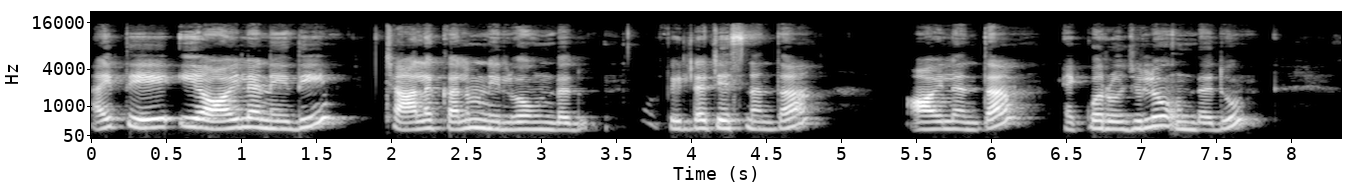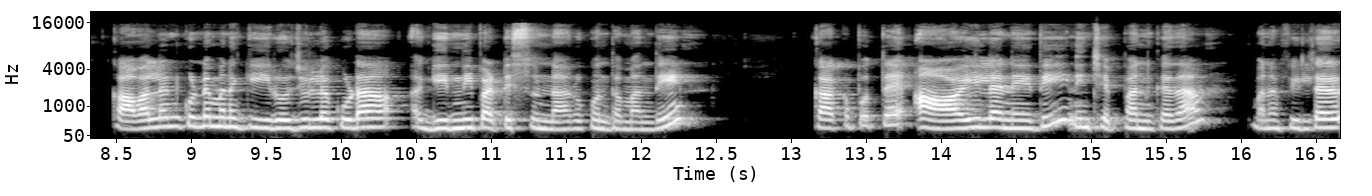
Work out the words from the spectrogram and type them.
అయితే ఈ ఆయిల్ అనేది చాలా కాలం నిల్వ ఉండదు. ఫిల్టర్ చేసినంత ఆయిల్ అంతా ఎక్కువ రోజులు ఉండదు. కావాలనుకుంటే మనకి ఈ రోజుల్లో కూడా గిర్ని పట్టిస్తున్నారు కొంతమంది. కాకపోతే ఆ ఆయిల్ అనేది నేను చెప్పాను కదా మనం ఫిల్టర్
